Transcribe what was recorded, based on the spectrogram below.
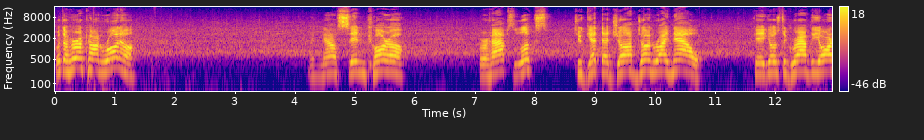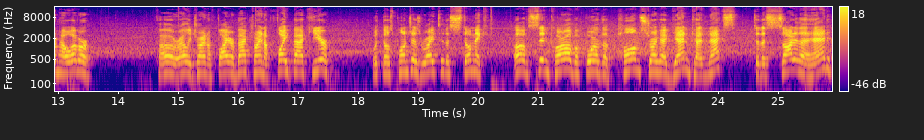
with the Hurricanrana. And now Sin Cara perhaps looks to get that job done right now. Okay, he goes to grab the arm, however, Kyle O'Reilly trying to fire back, trying to fight back here with those punches right to the stomach of Sin Cara before the palm strike again connects to the side of the head.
